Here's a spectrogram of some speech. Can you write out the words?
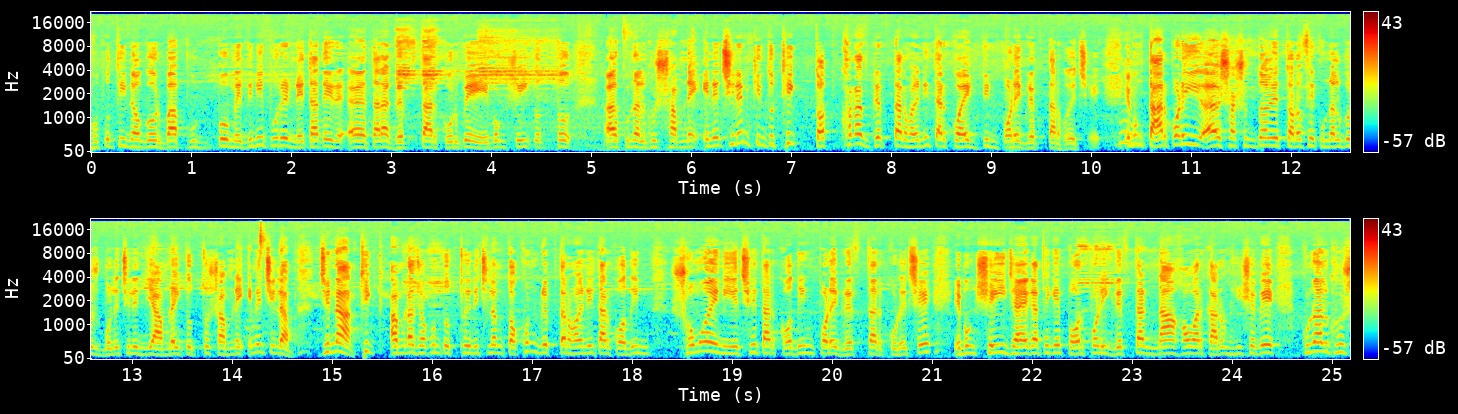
ভূপতিনগর বা পূর্ব মেদিনীপুরের নেতাদের তারা গ্রেফতার করবে এবং সেই তথ্য কুণাল ঘোষ সামনে এনেছিলেন। কিন্তু ঠিক তৎক্ষণাৎ গ্রেপ্তার হয়নি তার কয়েকদিন পরে গ্রেপ্তার হয়েছে। এবং তারপরেই শাসক দলের তরফে কুণাল ঘোষ বলেছিলেন যে আমরা এই তথ্য সামনে এনেছিলাম। যে না ঠিক আমরা যখন তথ্য এনেছিলাম তখন গ্রেপ্তার হয়নি তার কদিন সময় নিয়েছে তার কদিন পরে গ্রেফতার করেছে। এবং সেই জায়গা থেকে পরপরই গ্রেফতার না হওয়ার কারণ হিসেবে কুণাল ঘোষ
